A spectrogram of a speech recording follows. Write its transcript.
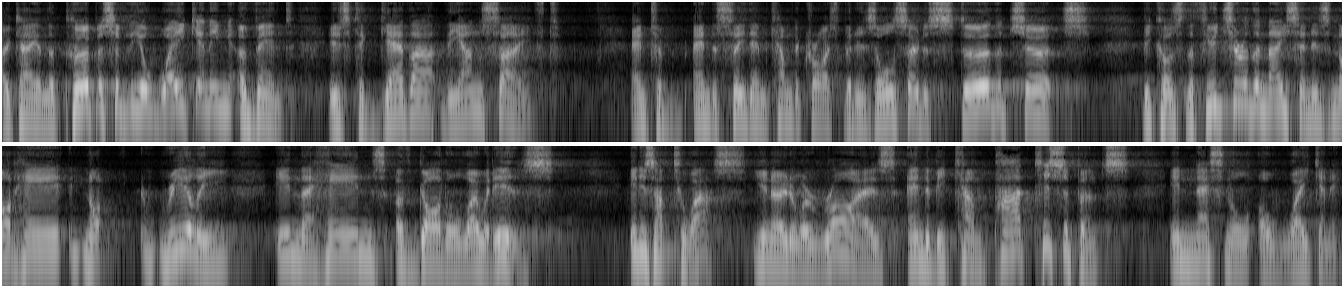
Okay, and the purpose of the awakening event is to gather the unsaved and to, and to see them come to Christ, but is also to stir the church because the future of the nation is not, hand, not really in the hands of God, although it is. It is up to us, you know, to arise and to become participants in national awakening.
